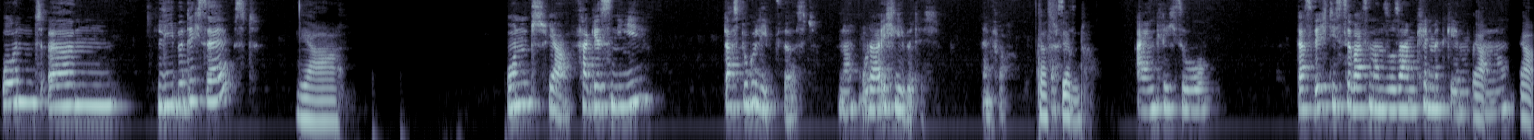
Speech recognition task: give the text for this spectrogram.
Und ähm, liebe dich selbst. Ja. Und ja, vergiss nie, dass du geliebt wirst. Ne? Oder ich liebe dich. Einfach. Das, das stimmt. eigentlich so das Wichtigste, was man so seinem Kind mitgeben kann. Ja, ne? ja.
